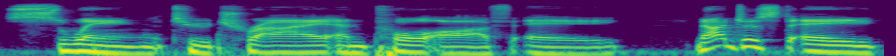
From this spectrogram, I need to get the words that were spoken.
swing to try and pull off a not just a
